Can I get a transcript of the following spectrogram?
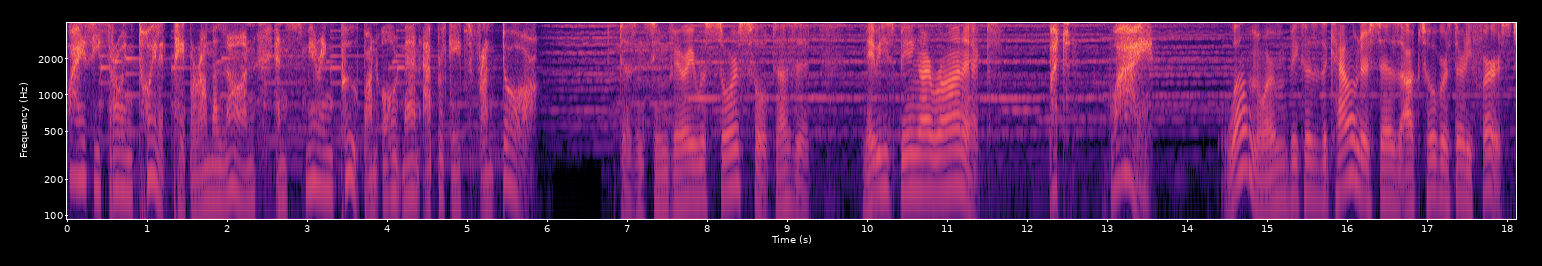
Why is he throwing toilet paper on the lawn and smearing poop on Old Man Applegate's front door? Doesn't seem very resourceful, does it? Maybe he's being ironic. But why? Well, Norm, because the calendar says October 31st.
